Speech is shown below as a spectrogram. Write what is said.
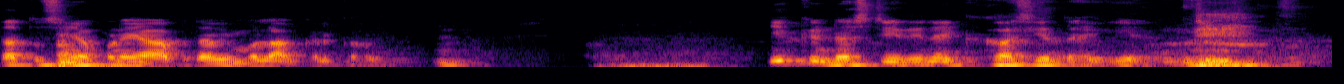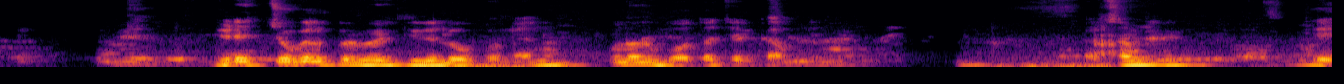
ਤਾਂ ਤੁਸੀਂ ਆਪਣੇ ਆਪ ਦਾ ਵੀ ਮੁਲਾਂਕਣ ਕਰੋ। ਇੱਕ ਇੰਡਸਟਰੀ ਦੀ ਨਾ ਇੱਕ ਖਾਸੀਅਤ ਹੈਗੀ ਹੈ। ਜਿਹੜੇ ਚੁਗਲ ਪ੍ਰਵਿਰਤੀ ਦੇ ਲੋਕ ਹੁੰਦੇ ਨਾ ਉਹਨਾਂ ਨੂੰ ਬਹੁਤਾ ਚਿਰ ਕੰਮ ਨਹੀਂ ਮਿਲਦਾ। ਸਮਝ ਗਏ? ਤੇ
